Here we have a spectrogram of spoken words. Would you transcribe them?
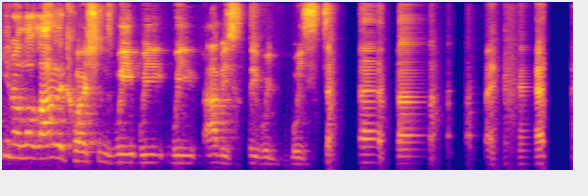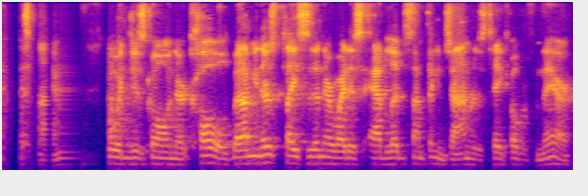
you know, a lot of the questions we we we obviously we we set up ahead of time. I wouldn't just go in there cold, but I mean, there's places in there where I just ad lib something and would just take over from there.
